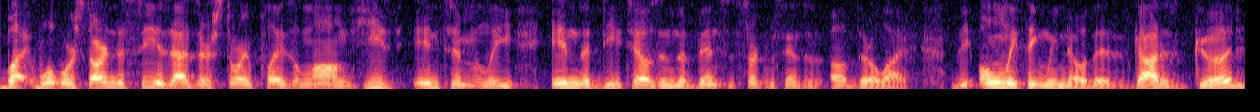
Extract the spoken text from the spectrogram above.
but what we're starting to see is as their story plays along, he's intimately in the details and the events and circumstances of their life. The only thing we know is God is good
